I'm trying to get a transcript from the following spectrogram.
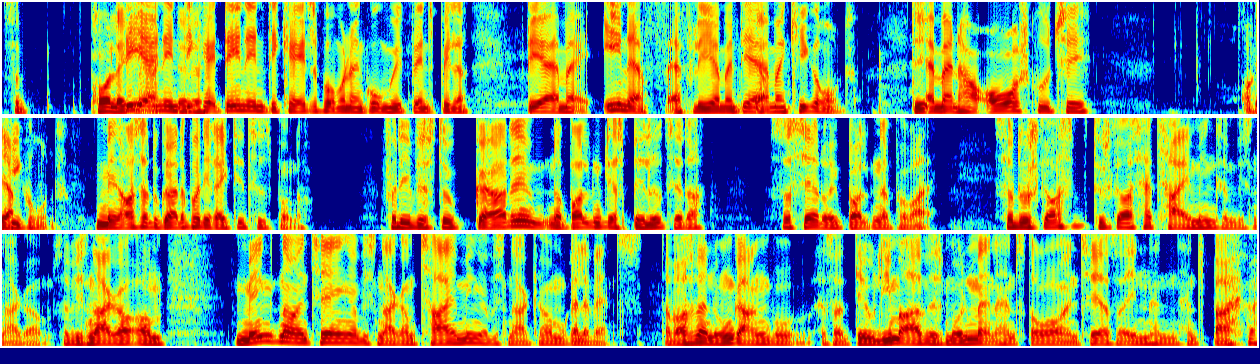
Så prøv at lægge Det er, en indika- det er en indikator på, at man er en god midtbanespiller. Det er at man, en af, af flere, men det er, Ja. at man kigger rundt. Det- Det, at man har overskud til at ja. kigge rundt. Men også, at du gør det på de rigtige tidspunkter. Fordi hvis du gør det, når bolden bliver spillet til dig, så ser du ikke, at bolden er på vej. Så du skal, også, du skal også have timing, som vi snakker om. Så vi snakker om mængden af orienteringer, vi snakker om timing, og vi snakker om relevans. Der vil også være nogle gange, hvor altså, det er jo lige meget, hvis målmanden han står og orienterer sig, inden han, han sparker,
